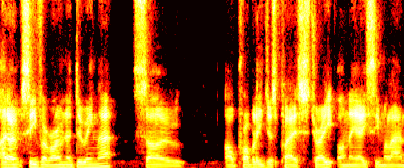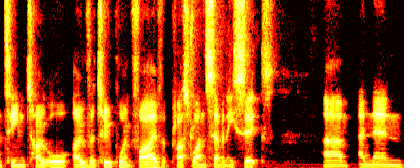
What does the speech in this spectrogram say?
I don't see Verona doing that. So I'll probably just play straight on the AC Milan team total over 2.5 at plus 176. Um, and then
